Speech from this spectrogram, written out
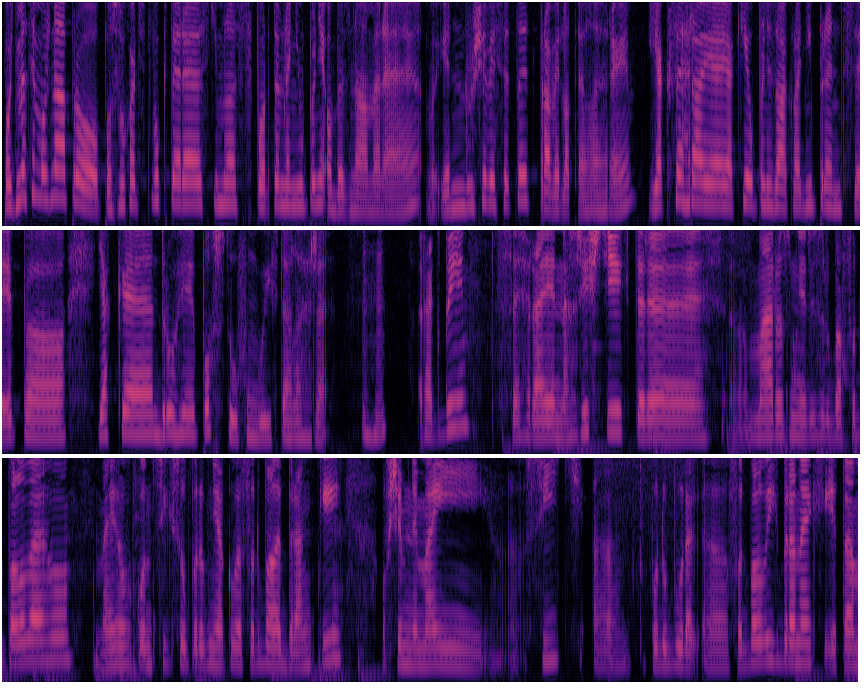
Pojďme si možná pro posluchačstvo, které s tímhle sportem není úplně obeznámené, jednoduše vysvětlit pravidla téhle hry. Jak se hraje, jaký je úplně základní princip, jaké druhy postů fungují v téhle hře? Mm-hmm. Rugby se hraje na hřišti, které eh, má rozměry zhruba fotbalového. Na jeho koncích jsou podobně jako ve fotbale branky, ovšem nemají eh, síť a tu podobu eh, fotbalových branek. Je tam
